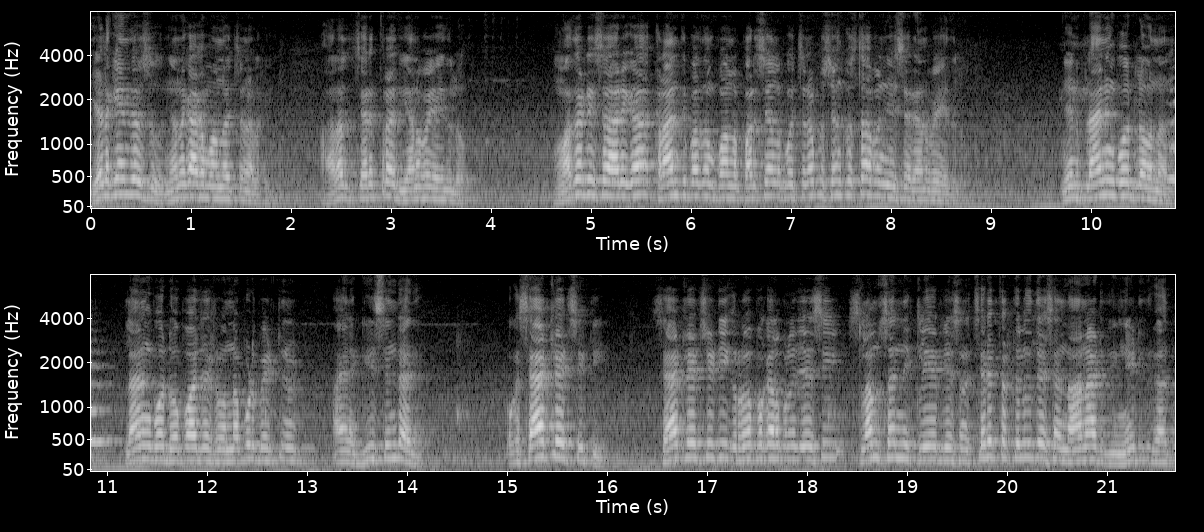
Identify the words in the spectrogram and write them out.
వీళ్ళకేం తెలుసు? నిన్నగాక మొన్న వచ్చిన వాళ్ళకి. ఆ రోజు చరిత్ర అది ఎనభై ఐదులో. మొదటిసారిగా క్రాంతి పదం పనుల పరిశీలనకు వచ్చినప్పుడు శంకుస్థాపన చేశారు ఎనభై ఐదులో. నేను ప్లానింగ్ బోర్డులో ఉన్నాను. ప్లానింగ్ బోర్డు ఉపాధ్యక్షుడు ఉన్నప్పుడు పెట్టిన ఆయన గీసింది అది. ఒక శాటిలైట్ సిటీ శాటిలైట్ సిటీకి రూపకల్పన చేసి స్లమ్స్ అన్ని క్లియర్ చేసిన చరిత్ర తెలుగుదేశం ఆనాటిది నేటిది కాదు.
